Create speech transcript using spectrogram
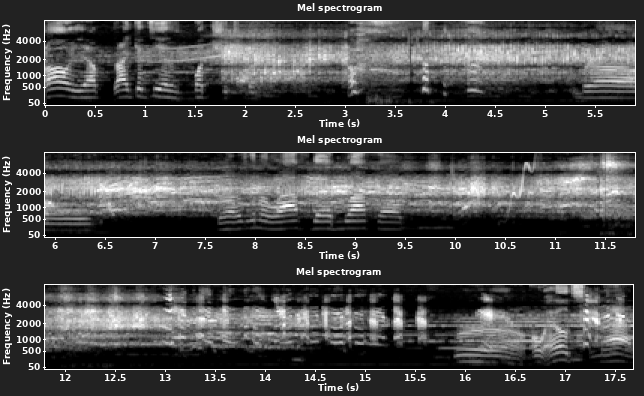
Oh, yep. I can see his butt cheeks, bro. bro. Bro, I was gonna laugh them, laugh at. Bro. Oh, El's mad.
